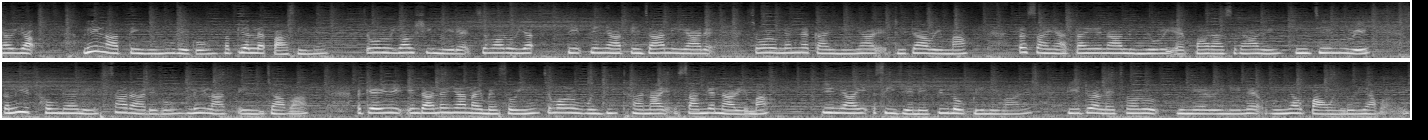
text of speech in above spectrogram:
ရောက်ရောက် လိလာတင်ယူမှုတွေကိုမပြတ်လက်ပါစေနဲ့။ကျမတို့ရောက်ရှိနေတဲ့ကျမတို့ပညာသင်ကြားနေရတဲ့ကျမတို့လက်နက်ကိုင်နေရတဲ့ data တွေမှာသက်ဆိုင်ရာတိုင်းရင်းသားလူမျိုးတွေရဲ့ဘာသာစကားတွေ၊ရင်းချင်းမှုတွေဒလိထုံးတန်းတွေစတာတွေကိုလေ့လာသင်ယူကြပါအကယ်၍အင်တာနက်ရနိုင်မယ်ဆိုရင်ကျမတို့ဝင်ကြီးဌာနရဲ့စာမျက်နှာတွေမှာပညာရေးအစီအစဉ်တွေပြုလုပ်ပေးနေပါတယ်ဒီအတွက်လည်းကျမတို့လူငယ်တွေအနေနဲ့ဝင်ရောက်ပါဝင်လို့ရပါတယ်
